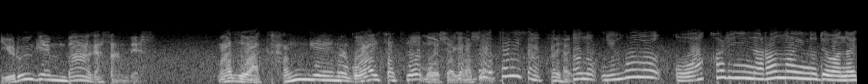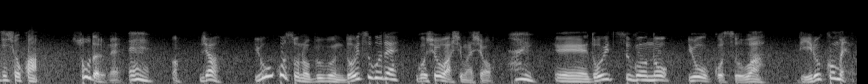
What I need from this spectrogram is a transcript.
ユルゲンバーガさんです。まずは歓迎のご挨拶を申し上げましょう谷さん、はいはい。あの日本語お分かりにならないのではないでしょうか？そうだよね。ええ。あじゃあようこその部分ドイツ語でご唱和しましょう、はい。えードイツ語のようこそはビルコメン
